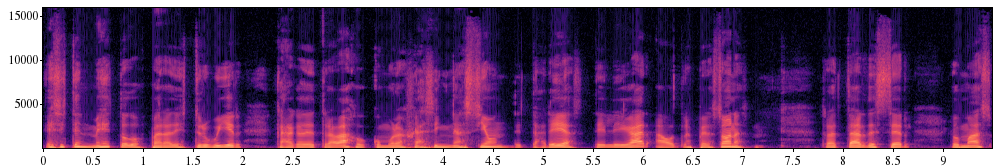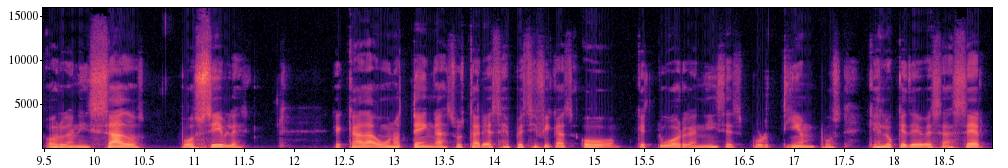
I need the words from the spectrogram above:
Existen métodos para destruir carga de trabajo como la reasignación de tareas, delegar a otras personas, tratar de ser lo más organizados posibles, que cada uno tenga sus tareas específicas o que tú organices por tiempos qué es lo que debes hacer.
